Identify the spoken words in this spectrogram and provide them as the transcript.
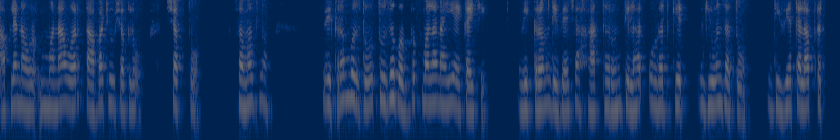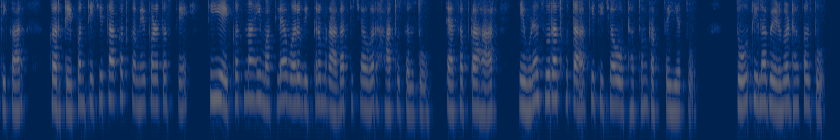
आपल्या नवर मनावर ताबा ठेवू शकलो शकतो. समजलं? विक्रम बोलतो तुझं बकबक मला नाही ऐकायची. विक्रम दिव्याच्या हात धरून तिला ओढत घेत घेऊन जातो. दिव्या त्याला प्रतिकार करते पण तिची ताकद कमी पडत असते. ती ऐकत नाही म्हटल्यावर विक्रम रागात तिच्यावर हात उचलतो. त्याचा प्रहार एवढ्या जोरात होता की तिच्या ओठातून रक्त येतो. तो तिला बेडवर ढकलतो.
